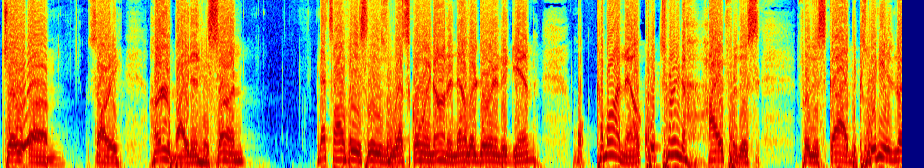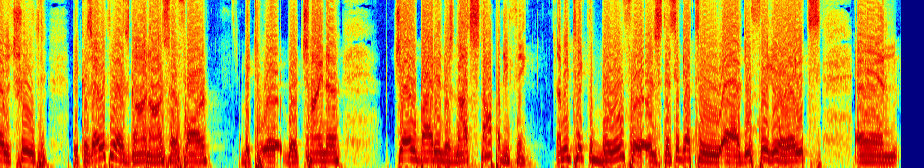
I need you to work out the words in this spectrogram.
Joe um, sorry Hunter Biden his son. That's obviously what's going on and now they're doing it again. Well, come on now quit trying to hide for this for this guy because we need to know the truth because everything that's gone on so far between with China Joe Biden does not stop anything I mean, take the balloon for instance. It got to uh, do figure eights and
